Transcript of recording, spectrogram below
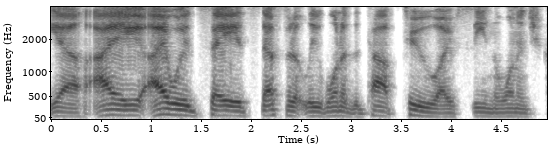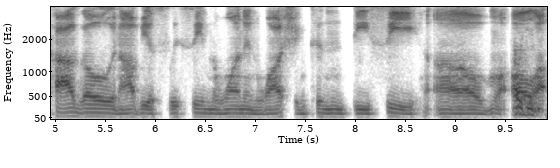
yeah, I I would say it's definitely one of the top two. I've seen the one in Chicago and obviously seen the one in Washington D.C. Um, all,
